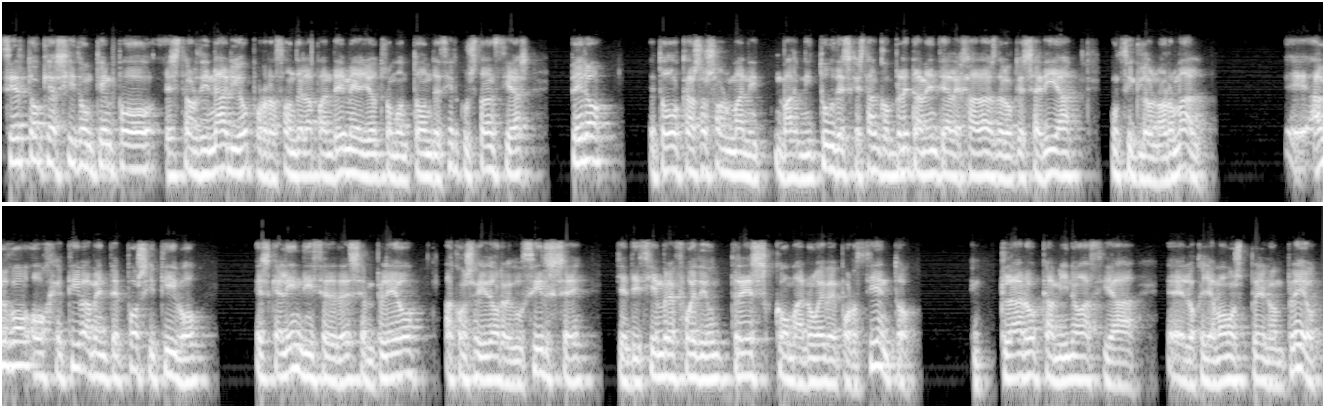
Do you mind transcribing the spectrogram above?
Cierto que ha sido un tiempo extraordinario por razón de la pandemia y otro montón de circunstancias, pero en todo caso son magnitudes que están completamente alejadas de lo que sería un ciclo normal. Eh, algo objetivamente positivo es que el índice de desempleo ha conseguido reducirse y en diciembre fue de un 3,9%, en claro camino hacia eh, lo que llamamos pleno empleo.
